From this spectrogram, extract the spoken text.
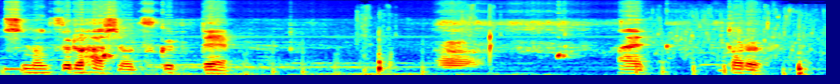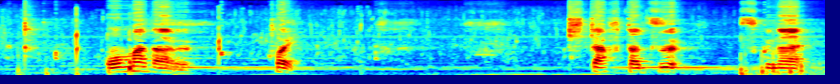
石のつるはしを作って、うはい、取る。お、まだある。来い。来た二つ。少ない。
